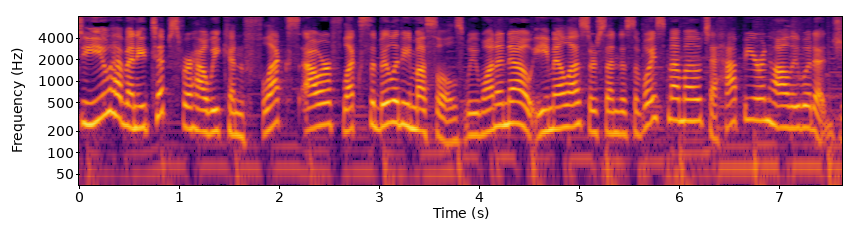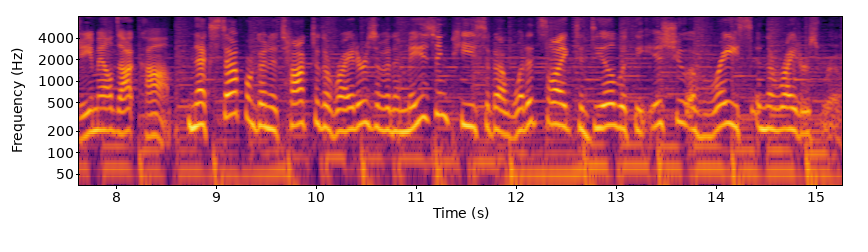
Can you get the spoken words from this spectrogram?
Do you have any tips for how we can flex our flexibility muscles? We want to know. Email us or send us a voice memo to happierinhollywood at gmail.com. Next up, we're going to talk to the writers of an amazing piece about what it's like to deal with the issue of race in the writer's room.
